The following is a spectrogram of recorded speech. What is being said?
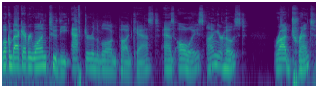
Welcome back, everyone, to the After the Blog podcast. As always, I'm your host, Rod Trent.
